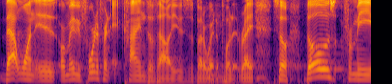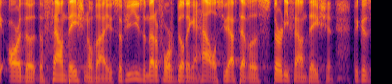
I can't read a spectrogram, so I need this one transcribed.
that one is, or maybe four different kinds of values is a better way to put it, right? So those for me are the the foundational values. So if you use the metaphor of building a house, you have to have a sturdy foundation because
